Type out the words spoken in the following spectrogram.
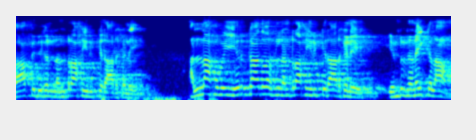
காப்பிர்கள் நன்றாக இருக்கிறார்களே. அல்லாஹவை ஏற்காதவர்கள் நன்றாக இருக்கிறார்களே என்று நினைக்கலாம்.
